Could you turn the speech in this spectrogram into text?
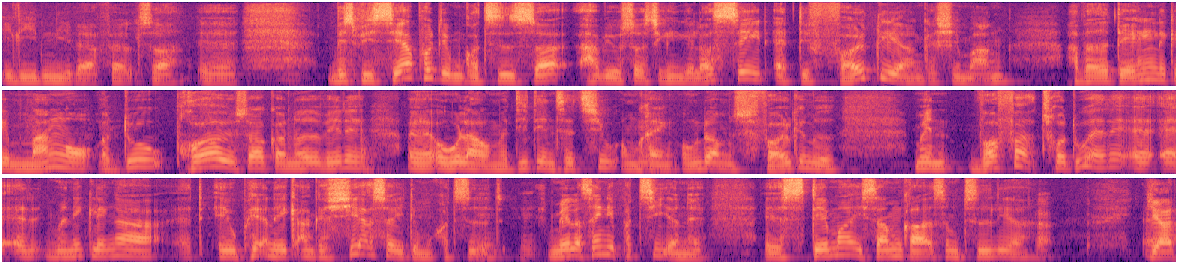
eliten i hvert fald. Så, øh, hvis vi ser på demokratiet, så har vi jo så til gengæld også set, at det folkelige engagement har været dalende gennem mange år, og du prøver jo så at gøre noget ved det, øh, Olav, med dit initiativ omkring mm. ungdommens folkemøde. Men hvorfor tror du, at, det, at, at man ikke længere, at europæerne ikke engagerer sig i demokratiet, mm. mm. melder sig ind i partierne, øh, stemmer i samme grad som tidligere? Ja. Jeg,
